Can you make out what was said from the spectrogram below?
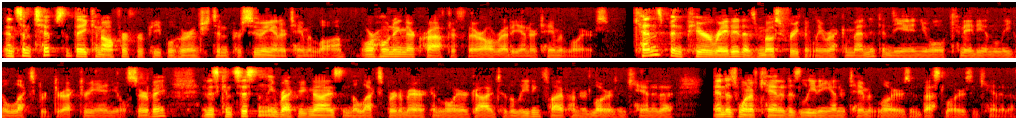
and some tips that they can offer for people who are interested in pursuing entertainment law or honing their craft if they're already entertainment lawyers. Ken's been peer rated as most frequently recommended in the annual Canadian Legal Lexpert Directory annual survey and is consistently recognized in the Lexpert American Lawyer Guide to the leading 500 lawyers in Canada and as one of Canada's leading entertainment lawyers and best lawyers in Canada.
